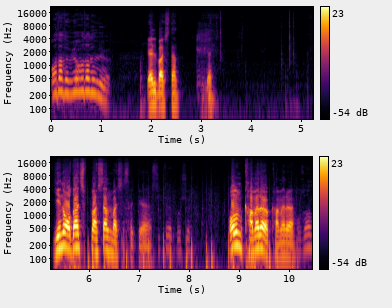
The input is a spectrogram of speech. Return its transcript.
o da dövüyor o da dövüyor. Gel baştan. Gel. Yeni oda açıp baştan başlasak ya. Siktir et boşver. Oğlum kamera yok kamera. O zaman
